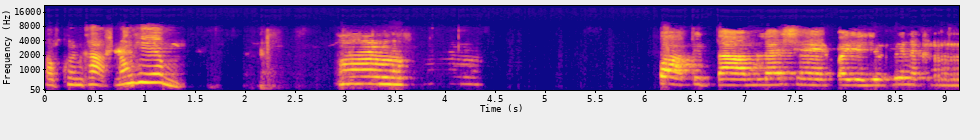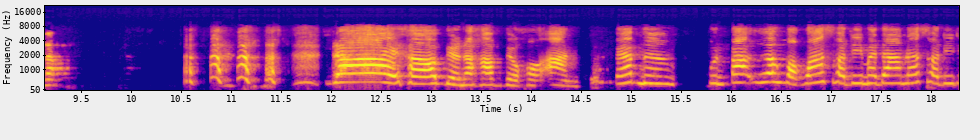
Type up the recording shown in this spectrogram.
ขอบคุณค่ะ น้องฮิม อืม ฝากติดตามและแชร์ไปเยอะๆด้วยนะครับ ได้ครับ เดี๋ยวนะครับ เดี๋ยวขออ่านแป๊บหนึ่งคุณป้าเอื้องบอกว่าสวัสดีมาดามและสวัสดีเ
